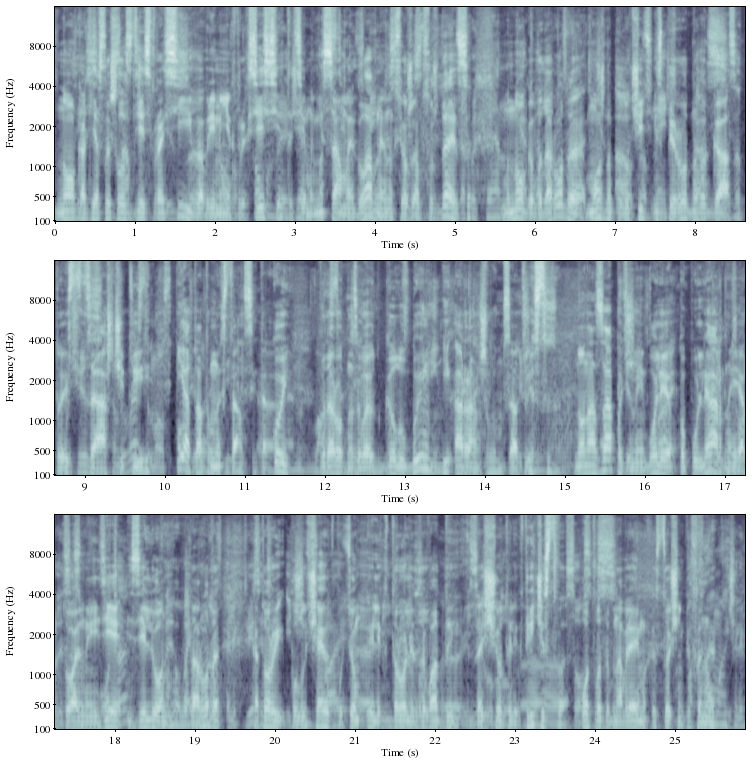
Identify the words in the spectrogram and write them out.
но, как я слышал здесь, в России, во время некоторых сессий, эта тема не самая главная, но все же обсуждается. Много водорода можно получить из природного газа, то есть CH4, и от атомных станций. Такой водород называют голубым и оранжевым, соответственно. Но на Западе наиболее популярная и актуальная идея зеленого водорода, который получают путем электролиза воды за счет электричества от возобновляемых источников энергии.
